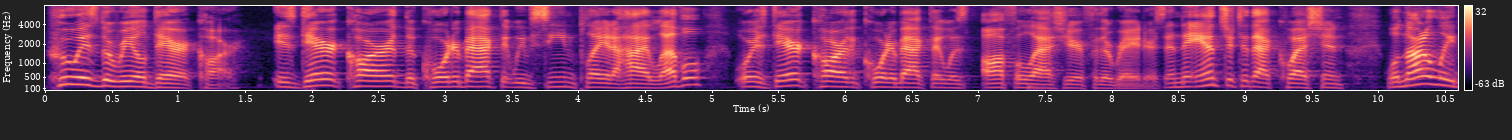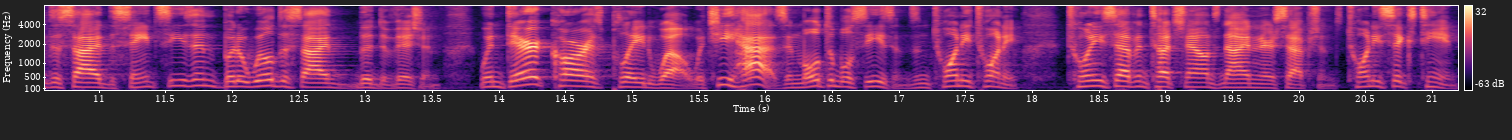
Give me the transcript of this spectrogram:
who is the real Derek Carr? Is Derek Carr the quarterback that we've seen play at a high level, or is Derek Carr the quarterback that was awful last year for the Raiders? And the answer to that question will not only decide the Saints season, but it will decide the division. When Derek Carr has played well, which he has in multiple seasons, in 2020, 27 touchdowns, 9 interceptions, 2016,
